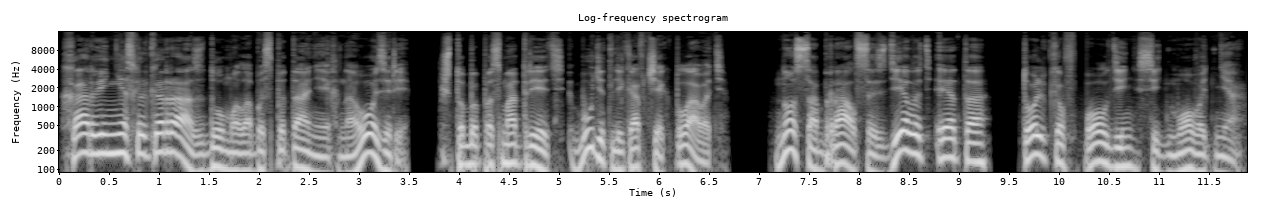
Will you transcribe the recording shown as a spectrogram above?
Харви несколько раз думал об испытаниях на озере, чтобы посмотреть, будет ли ковчег плавать, но собрался сделать это только в полдень седьмого дня.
